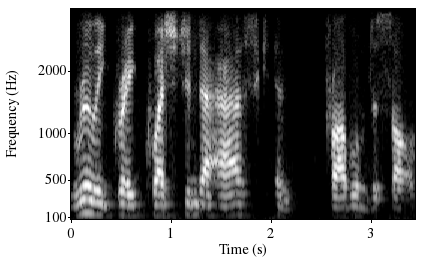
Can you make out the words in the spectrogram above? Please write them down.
really great question to ask and problem to solve.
